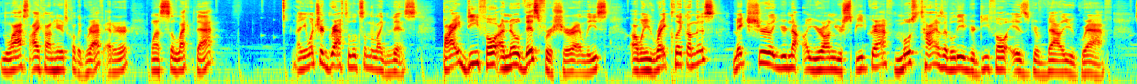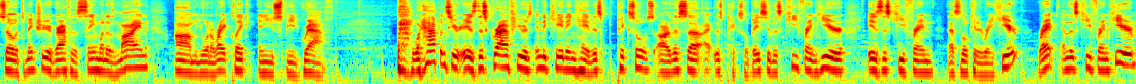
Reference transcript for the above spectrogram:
last icon here. It's called the graph editor. Want to select that. Now you want your graph to look something like this by default, I know this for sure at least, uh, when you right click on this, make sure that you're not you're on your speed graph. Most times I believe your default is your value graph. So to make sure your graph is the same one as mine, um, you want to right click and use speed graph. what happens here is this graph here is indicating, hey, this pixels are this uh, this pixel, basically this keyframe here is this keyframe that's located right here, right? And this keyframe here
